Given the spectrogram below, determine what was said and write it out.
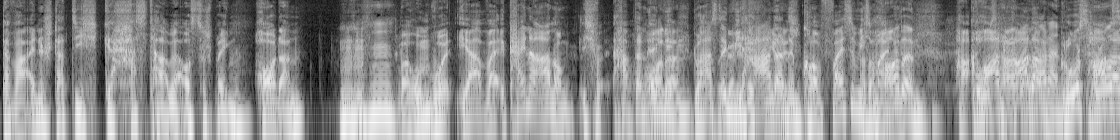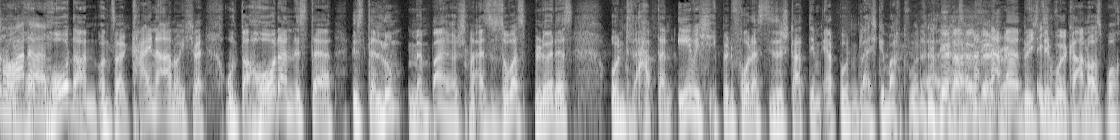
da war eine Stadt, die ich gehasst habe auszusprechen. Hordern. Warum? Wo, ja, weil, keine Ahnung. Ich hab dann Hordern. irgendwie, du hast ist irgendwie Hadern im Kopf. Weißt du, wie Also ich meine? Hadern. Ha Groß Groß Hadern. Hadern, Groß Hadern Groß und Hadern. Ho- Hodern. Und so, keine Ahnung. Ich, und der Hodern ist der, ist der Lumpen im Bayerischen. Also sowas Blödes. Und hab dann ewig, ich bin froh, dass diese Stadt dem Erdboden gleich gemacht wurde. Also Ja, durch den Vulkanausbruch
